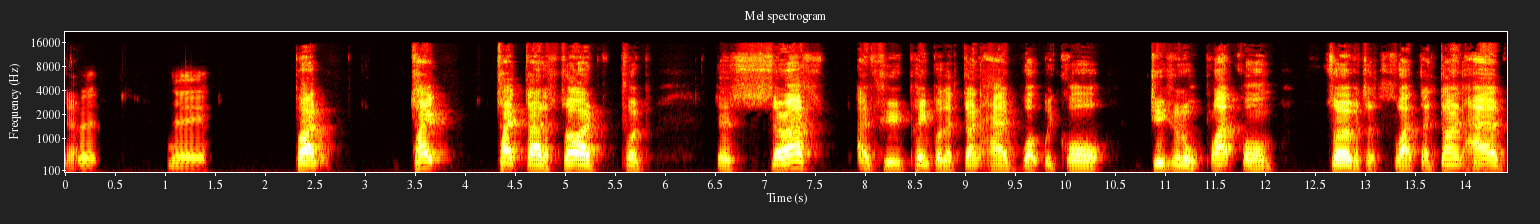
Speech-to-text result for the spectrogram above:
Yeah. But yeah, But take take that aside. For there's, there are a few people that don't have what we call digital platform services, like that don't have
